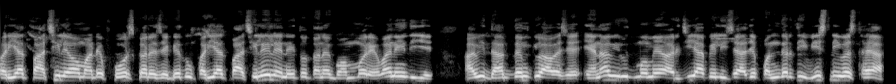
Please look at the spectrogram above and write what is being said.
ફરિયાદ પાછી લેવા માટે ફોર્સ કરે છે કે તું ફરિયાદ પાછી લઈ લે, નહીં તો તને ગામમાં રહેવા નહીં દઈએ. આવી ધાકધમકીઓ આવે છે. એના વિરુદ્ધમાં મેં અરજી આપેલી છે. આજે પંદરથી વીસ દિવસ થયા.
